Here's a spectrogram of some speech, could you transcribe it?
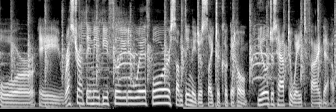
or a restaurant they may be affiliated with or something they just like to cook at home. You'll just have to wait to find out.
